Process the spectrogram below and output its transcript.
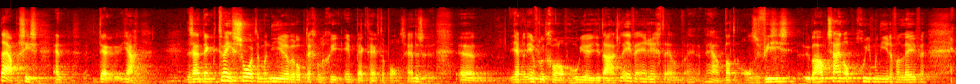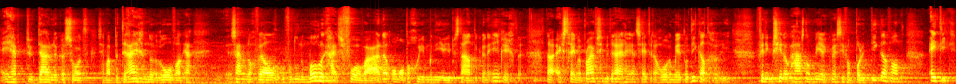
nou ja, precies. En der, ja, er zijn denk ik twee soorten manieren waarop technologie impact heeft op ons. Hè. Dus uh, je hebt een invloed gewoon op hoe je je dagelijks leven inricht en uh, ja, wat onze visies überhaupt zijn op goede manieren van leven. En je hebt natuurlijk duidelijk een soort zeg maar, bedreigende rol van ja, zijn er nog wel voldoende mogelijkheidsvoorwaarden om op een goede manier je bestaan te kunnen inrichten. Nou, extreme privacybedreigingen, et cetera, horen meer tot die categorie. Vind ik misschien ook haast nog meer een kwestie van politiek dan van ethiek.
